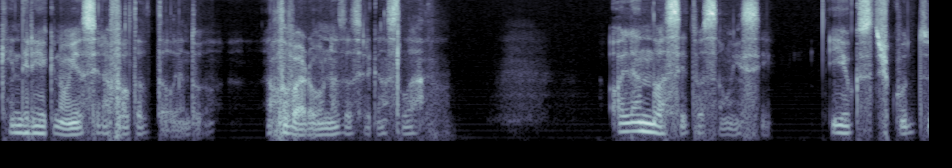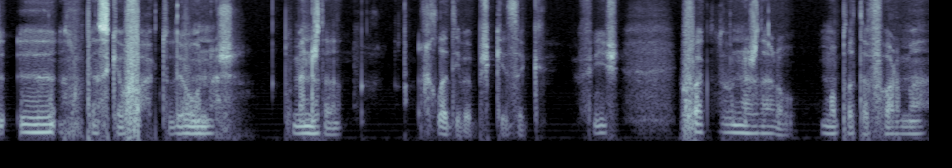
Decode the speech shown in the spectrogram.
quem diria que não ia ser a falta de talento a levar o Unas a ser cancelado? Olhando a situação em si e o que se discute, uh, penso que é o facto de Unas, pelo menos da relativa pesquisa que fiz, o facto de Unas dar uma plataforma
